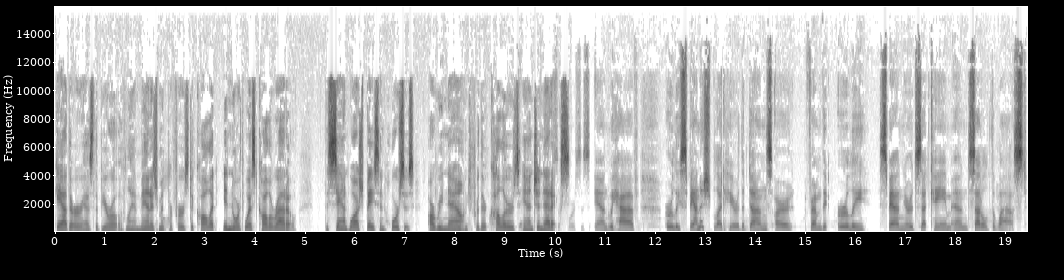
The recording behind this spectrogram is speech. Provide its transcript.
gather, as the Bureau of Land Management prefers to call it, in northwest Colorado. The Sandwash Basin horses are renowned for their colors and genetics. And we have early Spanish blood here. The Duns are from the early Spaniards that came and settled the West.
